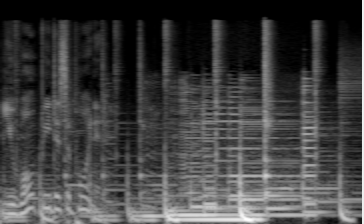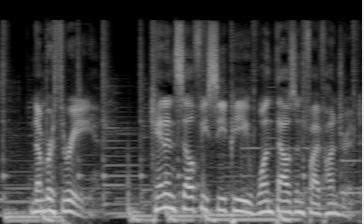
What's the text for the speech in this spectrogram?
You won't be disappointed. Number 3. Canon Selphy CP 1500.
